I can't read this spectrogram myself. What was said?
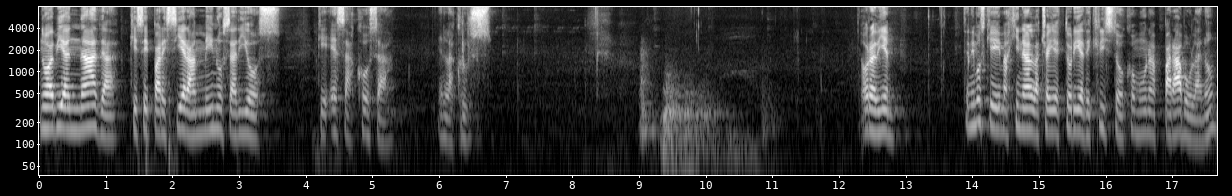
No había nada que se pareciera menos a Dios que esa cosa en la cruz. Ahora bien, tenemos que imaginar la trayectoria de Cristo como una parábola, ¿no?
